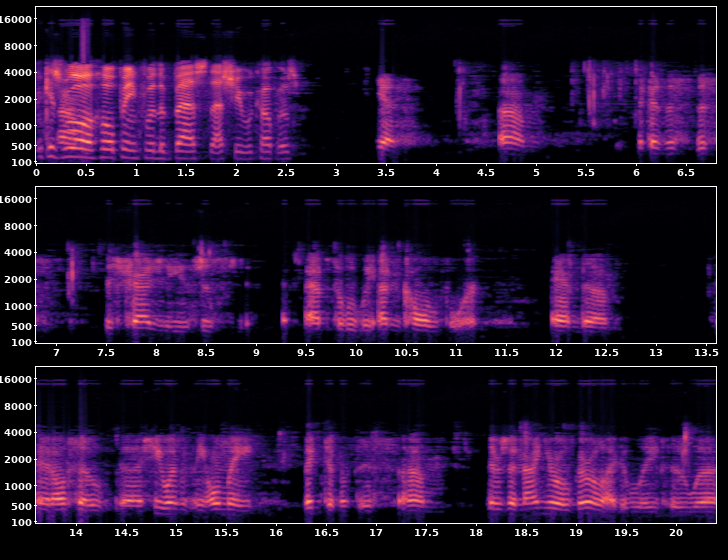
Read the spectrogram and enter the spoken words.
because we're all hoping for the best that she recovers Yes. Um, because this this this tragedy is just absolutely uncalled for, and um, and also uh, she wasn't the only victim of this. Um, there was a nine-year-old girl, I do believe, who uh,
